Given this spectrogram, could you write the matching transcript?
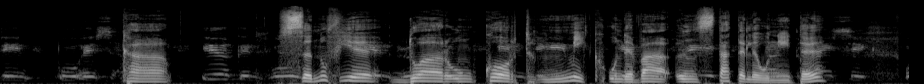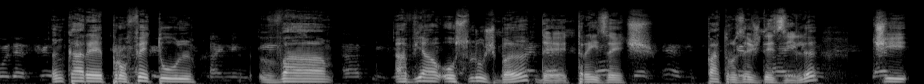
den USA ca irgendwo să nu fie doar un cort mic undeva în Statele Unite, 30 oder 40 în care profetul einen va haben avea o slujbă de 30-40 de zile, ci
